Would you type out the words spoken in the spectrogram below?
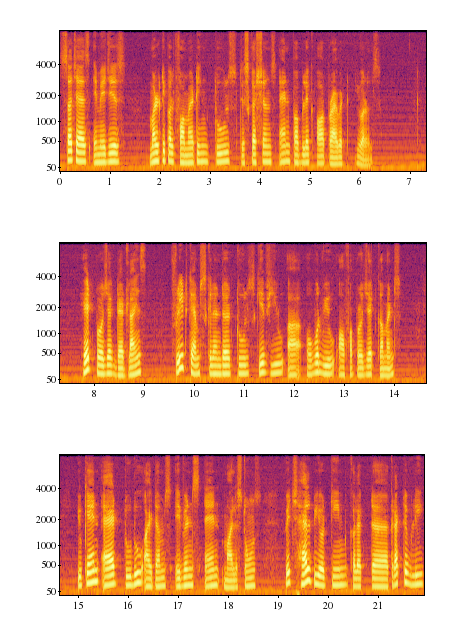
such as images, multiple formatting tools, discussions and public or private URLs. Hit project deadlines. Freedcamp's calendar tools give you a overview of a project comments. You can add to-do items, events and milestones which help your team collect, uh, collectively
